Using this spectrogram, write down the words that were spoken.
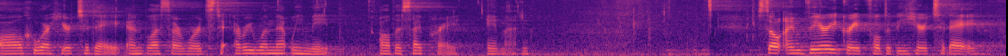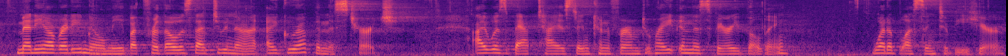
all who are here today and bless our words to everyone that we meet. All this I pray. Amen. So I'm very grateful to be here today. Many already know me, but for those that do not, I grew up in this church. I was baptized and confirmed right in this very building. What a blessing to be here.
